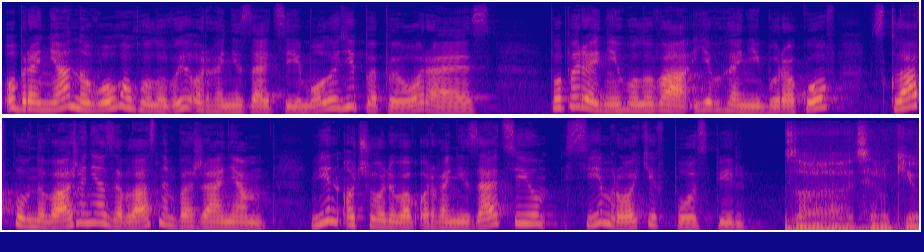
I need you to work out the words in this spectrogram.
обрання нового голови організації молоді ППО РаЕС. Попередній голова Євгеній Бураков склав повноваження за власним бажанням. Він очолював організацію сім років поспіль. За ці роки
